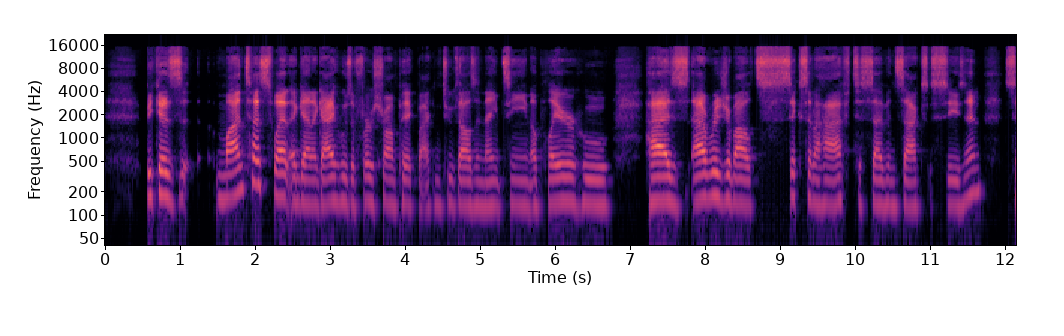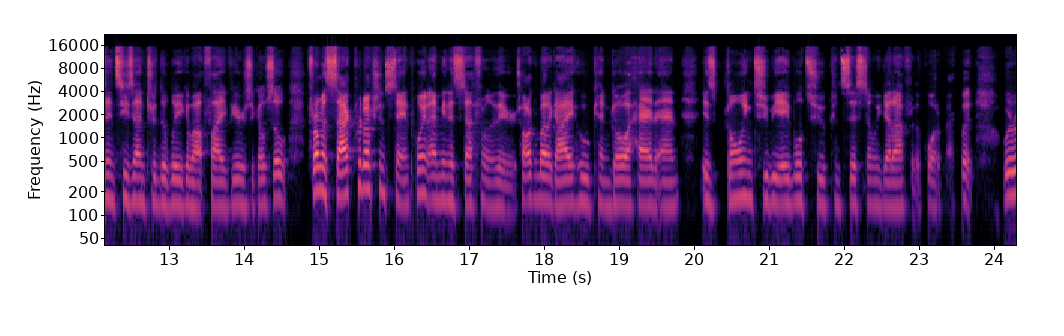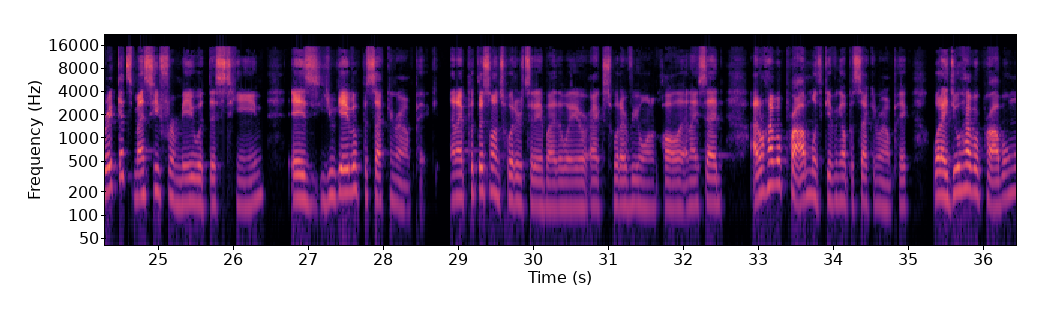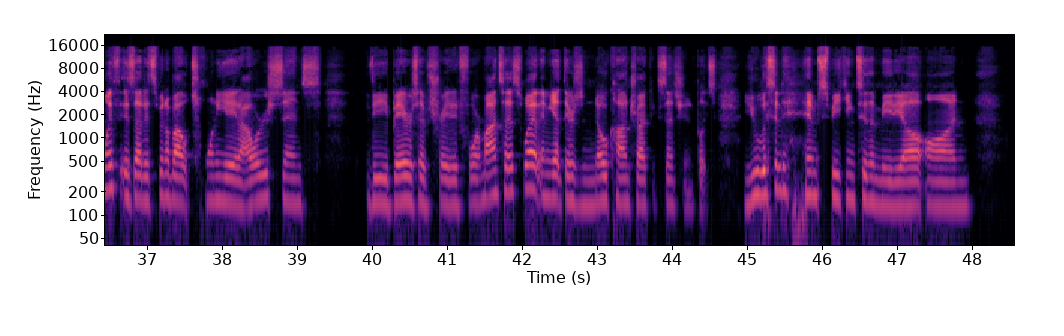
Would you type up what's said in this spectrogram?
Because Montez Sweat, again, a guy who's a first round pick back in 2019, a player who has averaged about six and a half to seven sacks a season since he's entered the league about five years ago. So, from a sack production standpoint, I mean, it's definitely there. You're talking about a guy who can go ahead and is going to be able to consistently get after the quarterback. But where it gets messy for me with this team is you gave up a second round pick and I put this on Twitter today, by the way, or X, whatever you want to call it. And I said, I don't have a problem with giving up a second round pick. What I do have a problem with is that it's been about 28 hours since the Bears have traded for Montez Sweat, and yet there's no contract extension in place. You listen to him speaking to the media on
